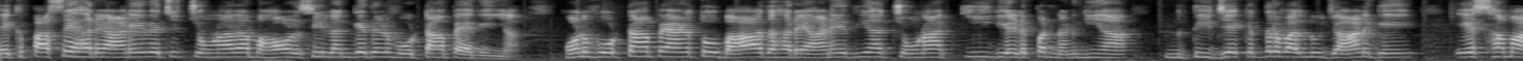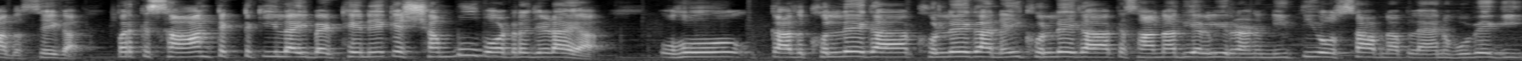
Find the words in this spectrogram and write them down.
ਇੱਕ ਪਾਸੇ ਹਰਿਆਣੇ ਵਿੱਚ ਚੋਣਾਂ ਦਾ ਮਾਹੌਲ ਸੀ, ਲੰਘੇ ਦਿਨ ਵੋਟਾਂ ਪੈ ਗਈਆਂ। ਹੁਣ ਵੋਟਾਂ ਪੈਣ ਤੋਂ ਬਾਅਦ ਹਰਿਆਣੇ ਦੀਆਂ ਚੋਣਾਂ ਕੀ ਗੇੜ ਭੰਨਣਗੀਆਂ, ਨਤੀਜੇ ਕਿੱਧਰ ਵੱਲ ਨੂੰ ਜਾਣਗੇ, ਇਹ ਸਮਾਂ ਦੱਸੇਗਾ। ਪਰ ਕਿਸਾਨ ਟਿਕਟ ਕੀ ਲਾਈ ਬੈਠੇ ਨੇ ਕਿ ਸ਼ੰਭੂ ਬਾਰਡਰ ਜਿਹੜਾ ਆ ਉਹ ਕਦ ਖੁੱਲੇਗਾ ਖੁੱਲੇਗਾ, ਨਹੀਂ ਖੁੱਲੇਗਾ, ਕਿਸਾਨਾਂ ਦੀ ਅਗਲੀ ਰਣਨੀਤੀ ਉਸ ਹਿਸਾਬ ਨਾਲ ਪਲਾਨ ਹੋਵੇਗੀ।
